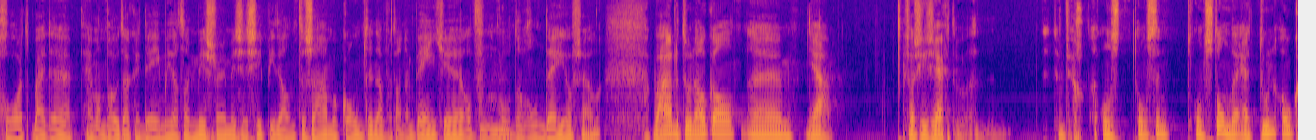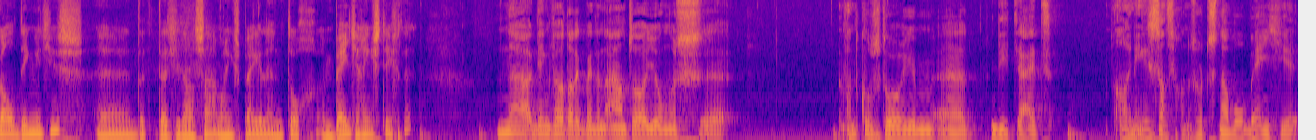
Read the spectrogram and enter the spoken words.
gehoord bij de Herman Brood Academie, dat een Mr. en Mississippi dan tezamen komt en dan wordt dan een bandje of Mhm. bijvoorbeeld een rondé of zo. Waren er toen ook al, ehm, ja, zoals je zegt, ontstonden er toen ook al dingetjes? Uh, dat, dat je dan samen ging spelen en toch een bandje ging stichten? Nou, ik denk wel dat ik met een aantal jongens uh, van het conservatorium uh, die tijd al in eerste instantie gewoon een soort snabbelbeentje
